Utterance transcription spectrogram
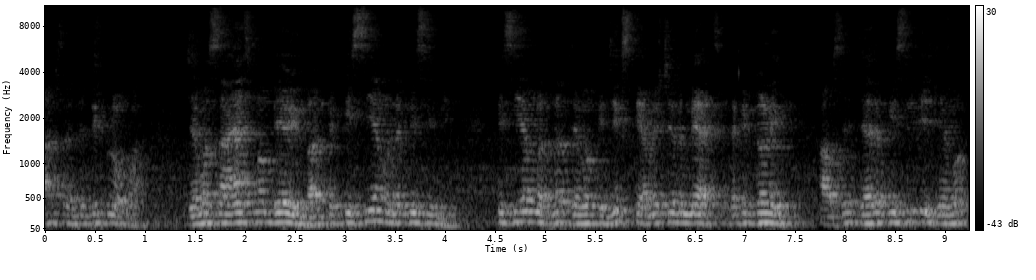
આર્ટ્સ અને ડિપ્લોમા જેમાં સાયન્સમાં બે વિભાગ પીસીએમ અને પીસીબી પીસીએમ મતલબ જેમાં ફિઝિક્સ કેમિસ્ટ્રી અને મેથ્સ એટલે કે ગણિત. આવશે, જ્યારે પીસીબી જેમાં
